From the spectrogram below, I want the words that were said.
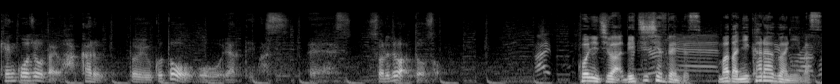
健康状態を測るということをやっています。それではどうぞ。こんにちは、リッチ・シェフレンです。まだニカラーグアにいます。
